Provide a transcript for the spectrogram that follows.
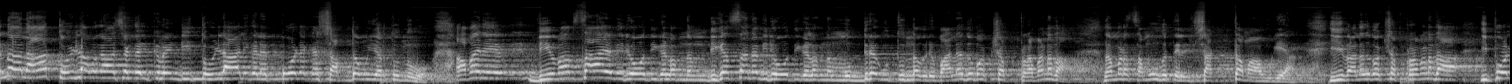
എന്നാൽ ആ തൊഴിലവകാശങ്ങൾക്ക് വേണ്ടി തൊഴിലാളികൾ എപ്പോഴൊക്കെ ശബ്ദമുയർത്തുന്നുവോ? അവരെ വ്യവസായ വിരോധികളെന്നും വികസന വിരോധികളെന്നും മുദ്ര കുത്തുന്ന ഒരു വലതുപക്ഷ പ്രവണത നമ്മുടെ സമൂഹത്തിൽ ശക്തമാവുകയാണ്. ഈ വലതുപക്ഷ പ്രവണത ഇപ്പോൾ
